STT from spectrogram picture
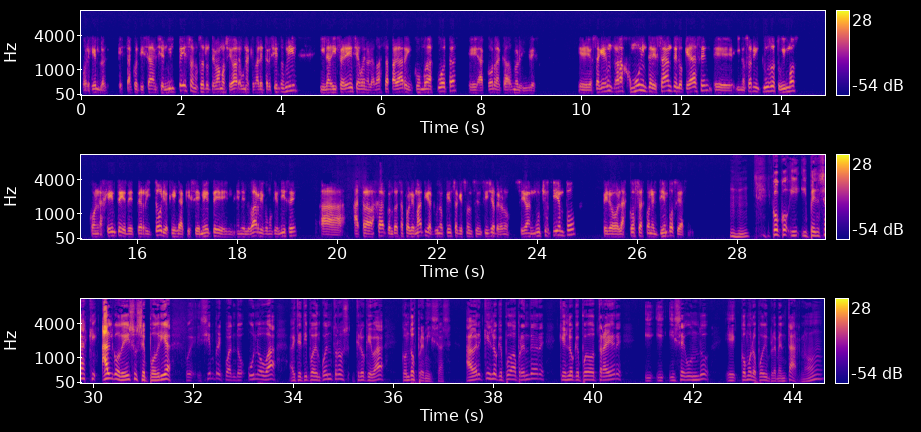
por ejemplo, está cotizada en 100 mil pesos, nosotros te vamos a llevar a una que vale 300 mil, y la diferencia, bueno, la vas a pagar en cómodas cuotas, eh, acorde a cada uno de los ingresos. o sea que es un trabajo muy interesante lo que hacen y nosotros incluso estuvimos con la gente de territorio, que es la que se mete en, el barrio, como quien dice, a, trabajar con todas esas problemáticas que uno piensa que son sencillas, pero no, llevan mucho tiempo, pero las cosas con el tiempo se hacen. Coco, ¿y, pensás que algo de eso se podría, siempre cuando uno va a este tipo de encuentros, creo que va con dos premisas. A ver qué es lo que puedo aprender, qué es lo que puedo traer y, y, segundo, eh, cómo lo puedo implementar, ¿no?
